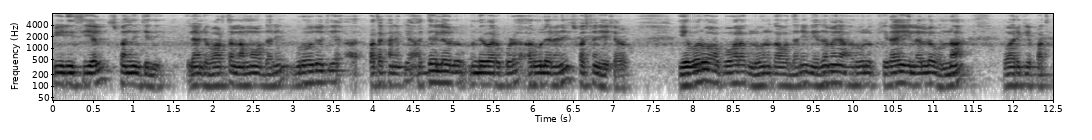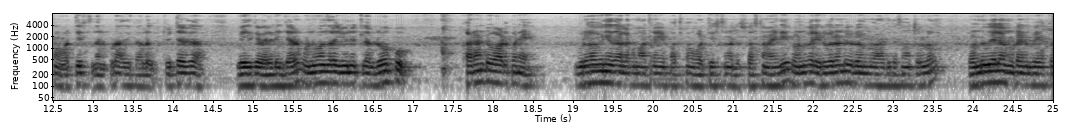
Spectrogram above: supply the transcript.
పీడీసీఎల్ స్పందించింది. ఇలాంటి వార్తలు నమ్మవద్దని గృహజ్యోతి పథకానికి అద్దెలో ఉండేవారు కూడా అర్హులేనని స్పష్టం చేశారు. ఎవరూ ఆ లోను కావద్దని నిజమైన అర్హులు కిరాయి ఇళ్ళలో ఉన్నా వారికి పథకం వర్తిస్తుందని కూడా అధికారులు ట్విట్టర్గా వేదిక వెల్లడించారు. రెండు వందల యూనిట్ల లోపు కరెంటు వాడుకునే గృహ వినియోగదారులకు మాత్రమే ఈ పథకం వర్తిస్తున్నట్లు స్పష్టమైంది. రెండు వేల ఇరవై రెండు ఇరవై మూడు ఆర్థిక సంవత్సరంలో రెండు వేల నూట ఎనభై ఒక్క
